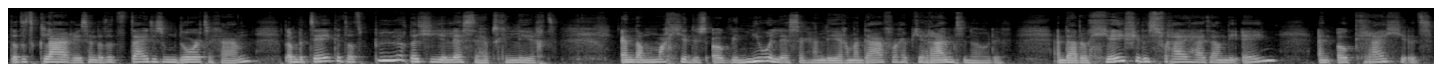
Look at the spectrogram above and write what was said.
dat het klaar is en dat het tijd is om door te gaan, dan betekent dat puur dat je je lessen hebt geleerd. En dan mag je dus ook weer nieuwe lessen gaan leren, maar daarvoor heb je ruimte nodig. En daardoor geef je dus vrijheid aan die een en ook krijg je het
